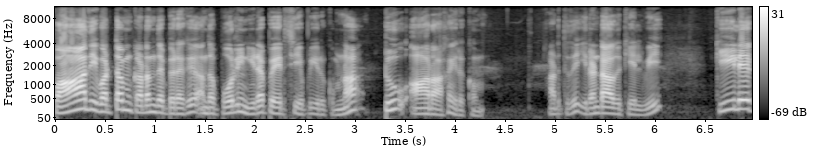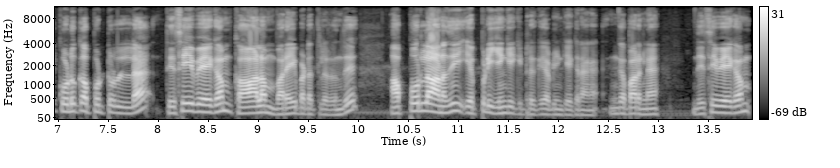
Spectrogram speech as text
பாதி வட்டம் கடந்த பிறகு அந்த பொருளின் இடப்பெயர்ச்சி எப்படி இருக்கும்னா டூ ஆராக இருக்கும். அடுத்தது இரண்டாவது கேள்வி. கீழே கொடுக்கப்பட்டுள்ள திசைவேகம் காலம் வரைபடத்திலிருந்து அப்பொருளானது எப்படி இயங்கிக்கிட்டு இருக்கு அப்படின்னு கேட்குறாங்க இங்கே பாருங்களேன். திசைவேகம்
